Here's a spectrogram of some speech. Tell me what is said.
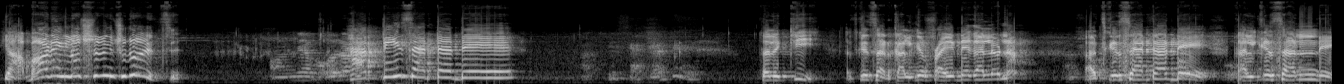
কি আবার এই লোডশেডিং শুরু হয়েছে? হ্যাপি স্যাটারডে স্যাটারডে তাহলে কি? আজকে স্যার কালকে ফ্রাইডে গেল না? আজকে স্যাটারডে কালকে সানডে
